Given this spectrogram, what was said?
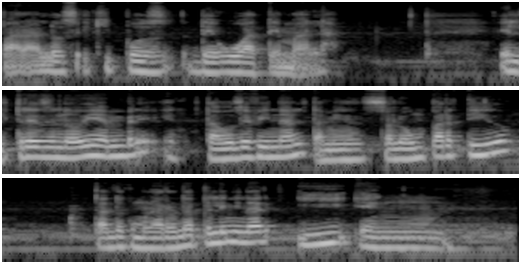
para los equipos de Guatemala. El 3 de noviembre, en octavos de final, también solo un partido, tanto como la ronda preliminar, y en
